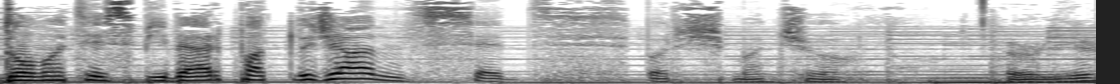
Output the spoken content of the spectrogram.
Domates, biber, patlıcan, said Barış earlier.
